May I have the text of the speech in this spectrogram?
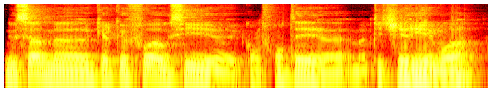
nous sommes euh, quelquefois aussi euh, confrontés, euh, ma petite chérie et moi,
